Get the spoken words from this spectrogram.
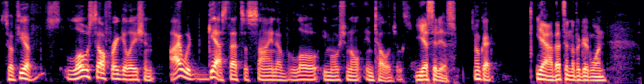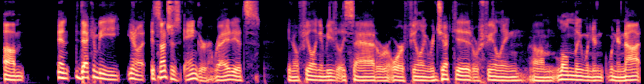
So if you have low self regulation, I would guess that's a sign of low emotional intelligence. Yes, it is. Okay. Yeah, that's another good one. Um, and that can be, you know, it's not just anger, right? It's, you know, feeling immediately sad or, or feeling rejected or feeling um, lonely when you're when you're not,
